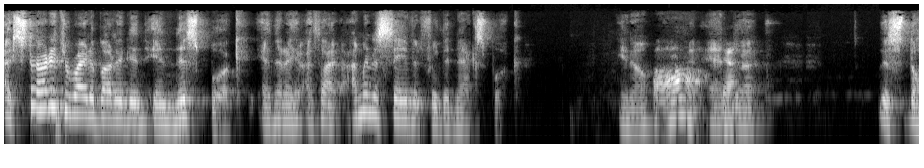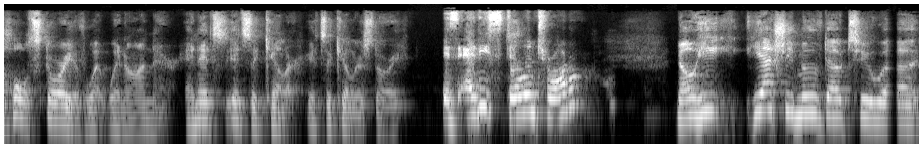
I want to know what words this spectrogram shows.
I started to write about it in, in this book, and then I, I thought I'm going to save it for the next book. You know, oh, and yeah. uh, this the whole story of what went on there, and it's it's a killer. It's a killer story. Is Eddie still in Toronto? No, he he actually moved out to uh,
